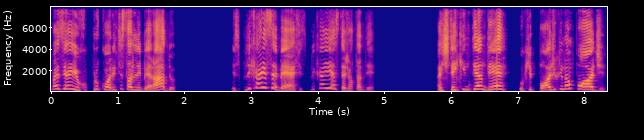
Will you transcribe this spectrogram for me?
Mas e aí, pro Corinthians tá liberado? Explica aí, CBF, explica aí, STJD. A gente tem que entender o que pode e o que não pode.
